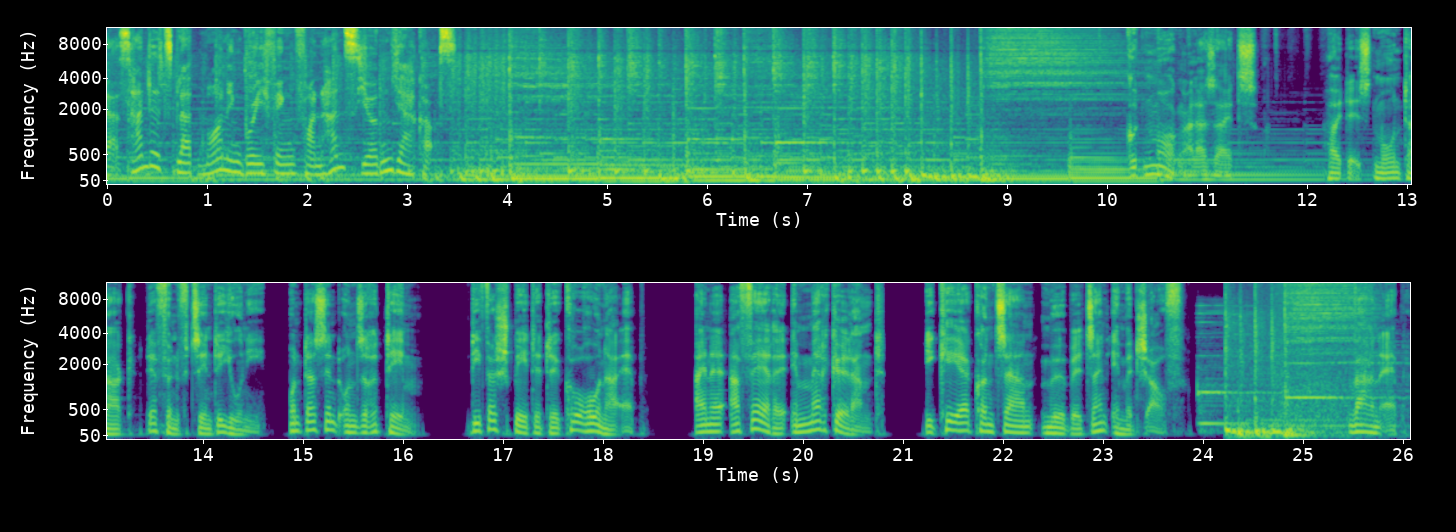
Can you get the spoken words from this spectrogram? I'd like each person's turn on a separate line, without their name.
Das Handelsblatt Morning Briefing von Hans-Jürgen Jakobs
Guten Morgen allerseits. Heute ist Montag, der 15. Juni. Und das sind unsere Themen. Die verspätete Corona-App. Eine Affäre im Merkelland. IKEA-Konzern möbelt sein Image auf. Warn-App.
